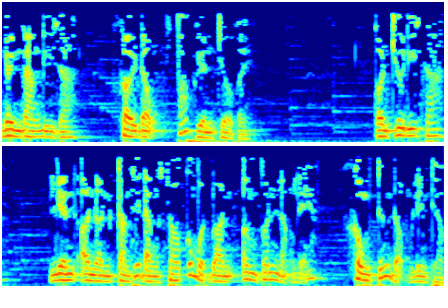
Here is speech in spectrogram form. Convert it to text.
Ngân ngang đi ra Khởi động pháp huyền trở về. Còn chưa đi xa Liền ẩn ẩn cảm thấy đằng sau có một đoàn âm vân lặng lẽ Không tiếng động lên theo.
